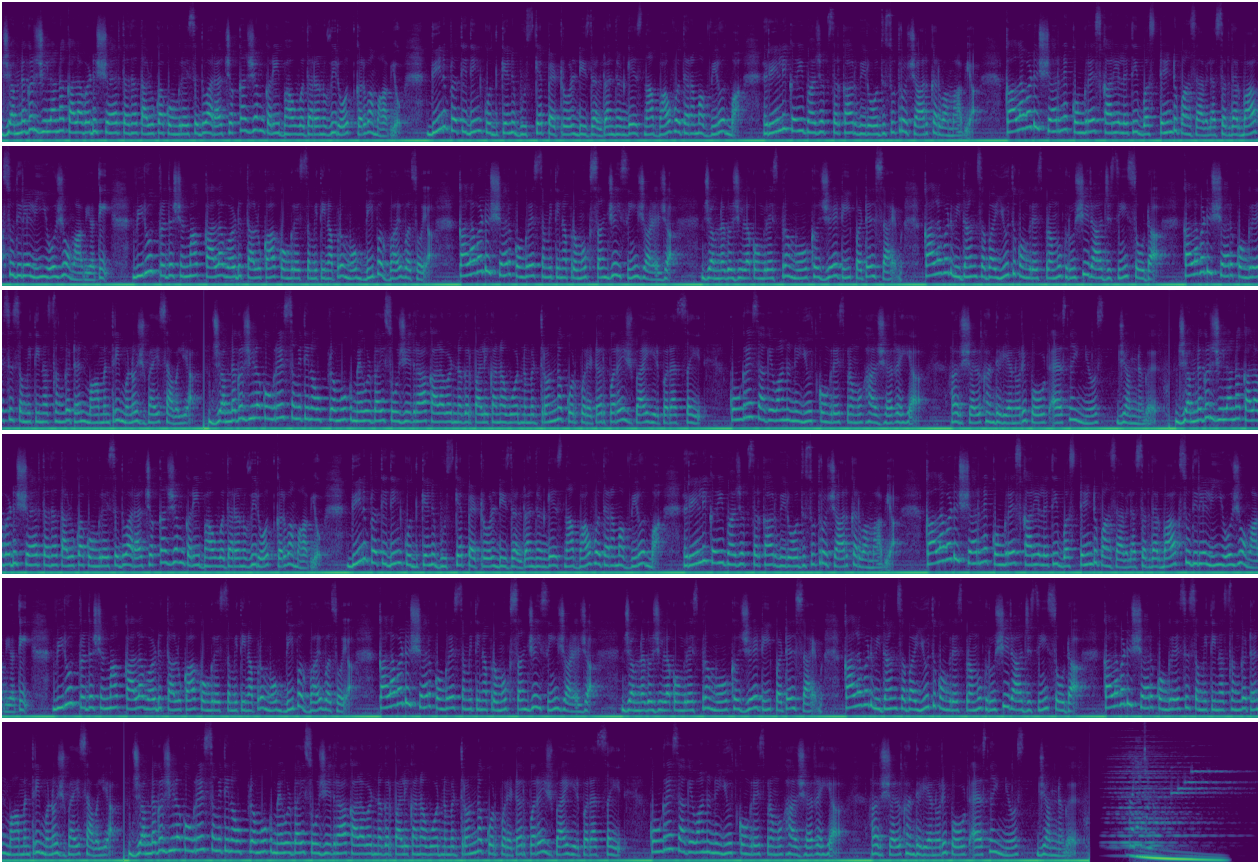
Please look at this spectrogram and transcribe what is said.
જામનગર જિલ્લાના કાલાવડ શહેર તથા તાલુકા કોંગ્રેસ દ્વારા ચક્કાજામ કરી ભાવ વધારાનો વિરોધ કરવામાં આવ્યો. દિન પ્રતિદિન કૂદકે ને ભૂસકે પેટ્રોલ, ડીઝલ, રાંધણ ગેસના ભાવ વધારામાં વિરોધમાં રેલી કરી ભાજપ સરકાર વિરોધ સૂત્રોચ્ચાર કરવામાં આવ્યા. કાલાવડ શહેરને કોંગ્રેસ કાર્યાલયથી બસ સ્ટેન્ડ પાસે આવેલા સરદાર બાગ સુધી રેલી યોજવામાં આવી હતી. વિરોધ પ્રદર્શનમાં કાલાવડ તાલુકા કોંગ્રેસ સમિતિના પ્રમુખ દીપકભાઈ વસોયા, કાલાવડ શહેર કોંગ્રેસ સમિતિના પ્રમુખ સંજયસિંહ જાડેજા, જામનગર જિલ્લા કોંગ્રેસ પ્રમુખ જે ટી પટેલ સાહેબ, કાલાવડ વિધાનસભા યુથ કોંગ્રેસ પ્રમુખ ઋષિરાજસિંહ સોઢા, કાલાવડ શહેર કોંગ્રેસ સમિતિના સંગઠન મહામંત્રી મનોજભાઈ સાવલિયા, જામનગર જિલ્લા કોંગ્રેસ સમિતિના ઉપપ્રમુખ મેહુલભાઈ સોજિત્રા કાલાવડ નગરપાલિકાના વોર્ડ નંબર ત્રણના કોર્પોરેટર પરેશભાઈ હિરપરા સહિત કોંગ્રેસ આગેવાન અને યુથ કોંગ્રેસ પ્રમુખ હાજર રહ્યા. Harshal ખંધેડિયાનો report S nine news Jamnagar. Jamnagar જિલ્લાના કાલાવડ શહેર તથા તાલુકા કોંગ્રેસ દ્વારા ચક્કાજામ કરી ભાવ વધારાનો વિરોધ કરવામાં આવ્યો. દિન પ્રતિદિન કૂદકે ને ભૂસકે પેટ્રોલ, ડીઝલ, રાંધણ ગેસના ભાવ વધારામાં વિરોધમાં રેલી કરી ભાજપ સરકાર વિરોધ સૂત્રોચ્ચાર કરવામાં આવ્યા. કાલાવડ શહેરને કોંગ્રેસ કાર્યાલયથી બસ સ્ટેન્ડ પાસે આવેલા સરદાર બાગ સુધી રેલી યોજવામાં આવી હતી. વિરોધ પ્રદર્શનમાં કાલાવડ તાલુકા કોંગ્રેસ સમિતિના પ્રમુખ દીપકભાઈ વસોયા. કાલાવડ શહેર કોંગ્રેસ સમિતિના પ્રમુખ સંજયસિંહ જાડેજા, જામનગર જિલ્લા કોંગ્રેસ પ્રમુખ જે ટી પટેલ સાહેબ, કાલાવડ વિધાનસભા યુથ કોંગ્રેસ પ્રમુખ ઋષિરાજસિંહ સોઢા, કાલાવડ શહેર કોંગ્રેસ સમિતિના સંગઠન મહામંત્રી મનોજભાઈ સાવલિયા, જામનગર જિલ્લા કોંગ્રેસ સમિતિના ઉપપ્રમુખ મેહુલભાઈ સોજિત્રા કાલાવડ નગરપાલિકાના વોર્ડ નંબર ત્રણના કોર્પોરેટર પરેશભાઈ હિરપરા સહિત કોંગ્રેસ આગેવાન અને યુથ કોંગ્રેસ પ્રમુખ હાજર રહ્યા. Harshal ખંધેડિયાનો report S nine news, Jamnagar.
